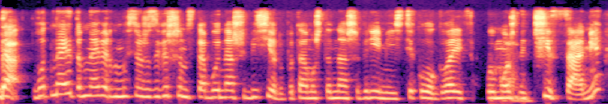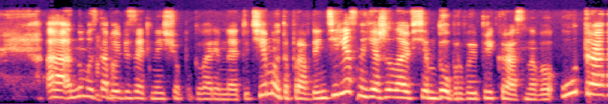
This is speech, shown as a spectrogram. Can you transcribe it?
Да, вот на этом, наверное, мы все же завершим с тобой нашу беседу, потому что наше время истекло, говорить с тобой можно часами. А, но мы с тобой обязательно еще поговорим на эту тему. Это правда интересно. Я желаю всем доброго и прекрасного утра.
